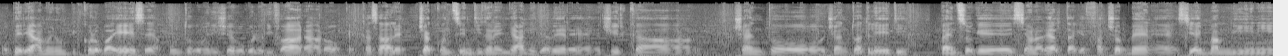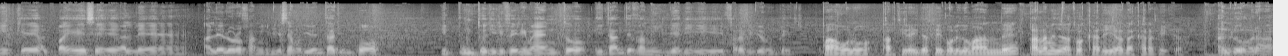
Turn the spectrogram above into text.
operiamo in un piccolo paese, appunto come dicevo quello di Fara, Rocca e Casale, ci ha consentito negli anni di avere circa 100, 100 atleti penso che sia una realtà che faccia bene sia ai bambini che al paese e alle, alle loro famiglie. Siamo diventati un po' il punto di riferimento di tante famiglie di Faraviglio Rumpetri. Paolo, partirei da te con le domande. Parlami della tua carriera da karateka. Allora,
